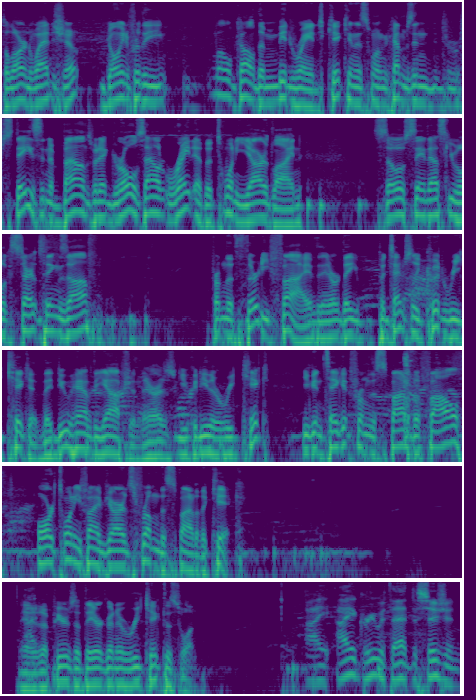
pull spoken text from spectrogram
DeLorean Wedge oh, going for the well, we'll call it the mid-range kick, and this one comes in, stays into bounds, but it rolls out right at the 20-yard line. So Sandusky will start things off from the 35. They, they potentially could re-kick it. They do have the option there. As you could either re-kick, you can take it from the spot of the foul, or 25 yards from the spot of the kick. And it appears that they are going to re-kick this one. I, I agree with that decision.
